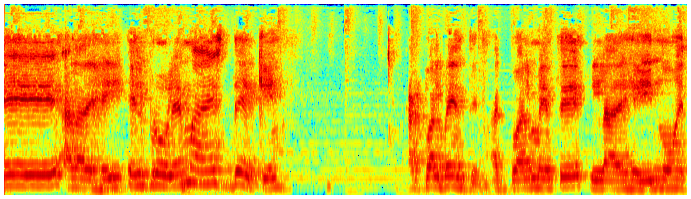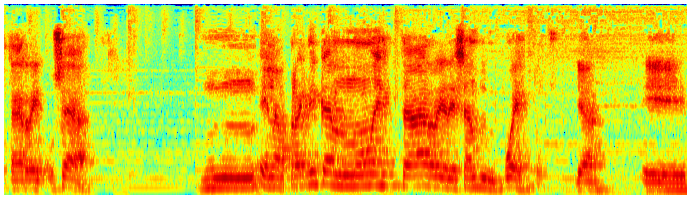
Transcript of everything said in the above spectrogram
eh, a la DGI. El problema es de que actualmente, actualmente la DGI no está, o sea, mm, en la práctica no está regresando impuestos, ya. Eh,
